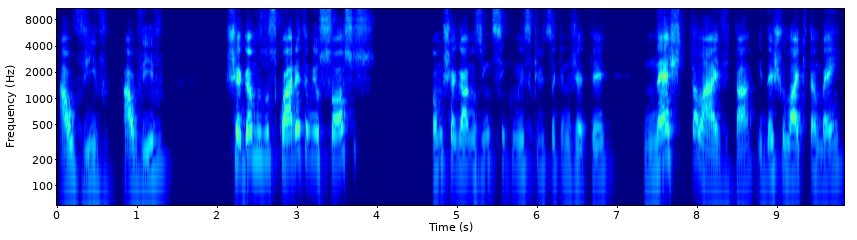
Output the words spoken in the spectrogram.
Ao vivo, ao vivo. Chegamos nos 40 mil sócios. Vamos chegar nos 25 mil inscritos aqui no GT nesta live, tá? E deixa o like também.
